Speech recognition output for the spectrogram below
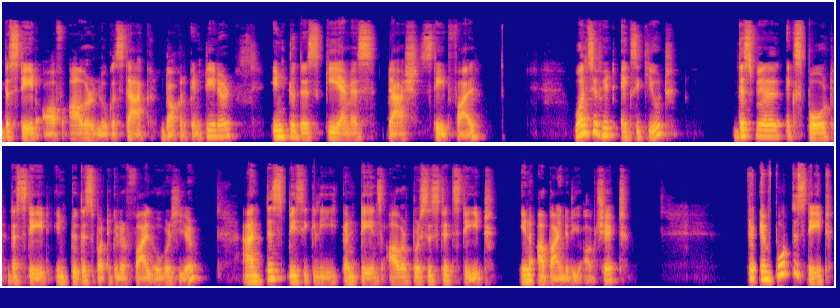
the state of our local stack Docker container into this KMS dash state file. Once you hit execute, this will export the state into this particular file over here. And this basically contains our persisted state in a binary object. To import the state,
